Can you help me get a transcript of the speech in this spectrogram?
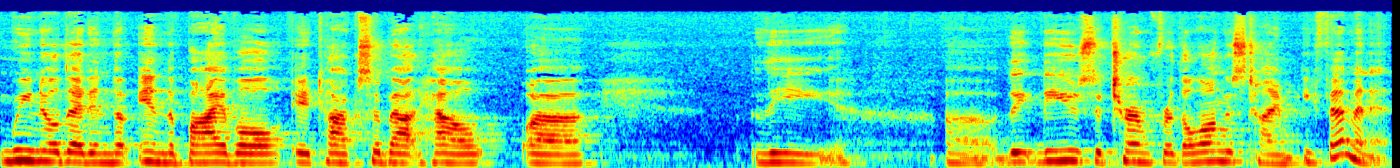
we know that in the in the Bible it talks about how uh, the uh, they, they used the term for the longest time effeminate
